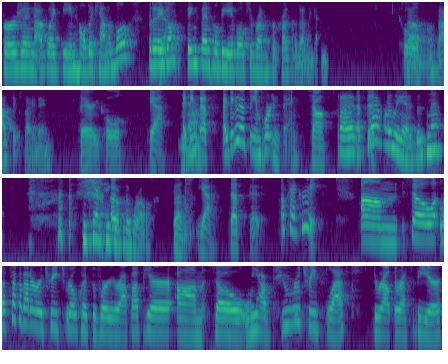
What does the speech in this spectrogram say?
version of like being held accountable. But I don't think that he'll be able to run for president again. Cool. So that's exciting. Very cool. Yeah. I think that's I think that's the important thing. So That That's good. that really is, isn't it? he can't take Oh. over the world. Good. yeah, that's good. Okay, great. Um, so let's talk about our retreats real quick before we wrap up here. Um, so we have two retreats left throughout the rest of the year.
